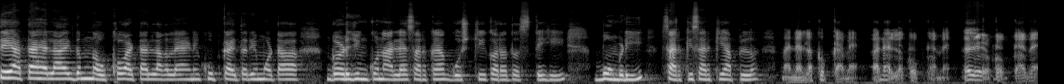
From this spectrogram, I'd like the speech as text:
ते आता ह्याला एकदम नौखं वाटायला लागलं आहे आणि खूप काहीतरी मोठा गड जिंकून आल्यासारख्या गोष्टी करत असते ही बोंबडी. सारखी सारखी आपलं मनाला खूप काम आहे मनाला खूप काम आहे मनाला खूप काम आहे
